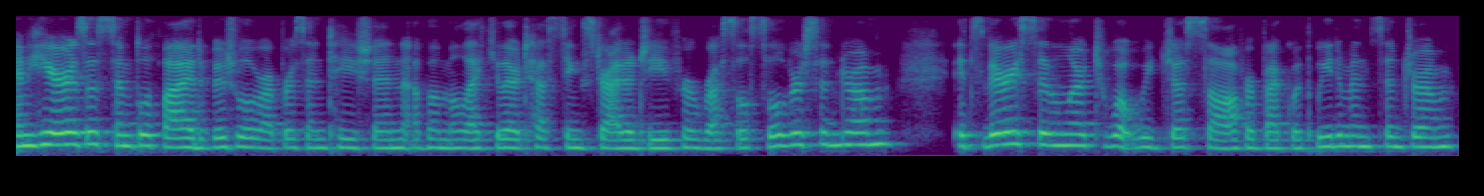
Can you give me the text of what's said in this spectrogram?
And here is a simplified visual representation of a molecular testing strategy for Russell-Silver syndrome. It's very similar to what we just saw for Beckwith-Wiedemann syndrome.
